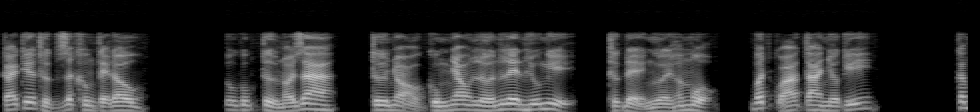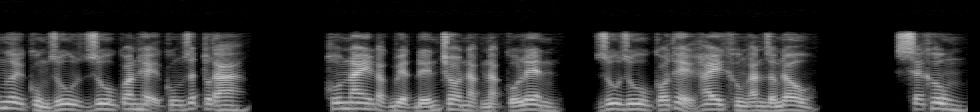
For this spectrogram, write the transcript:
cái kia thực rất không tệ đâu. Tu cục tử nói ra, từ nhỏ cùng nhau lớn lên hữu nghị, thực để người hâm mộ, bất quá ta nhớ kỹ. Các ngươi cùng du du quan hệ cũng rất tốt ta. Hôm nay đặc biệt đến cho nặc nặc cố lên, du du có thể hay không ăn giấm đâu? Sẽ không,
